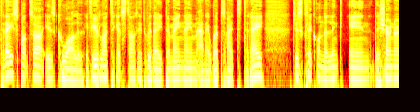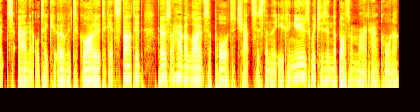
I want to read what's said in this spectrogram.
Today's sponsor is Kualo. If you'd like to get started with a domain name and a website today, just click on the link in the show notes and that will take you over to Kualo to get started. They also have a live support chat system that you can use which is in the bottom right hand corner.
